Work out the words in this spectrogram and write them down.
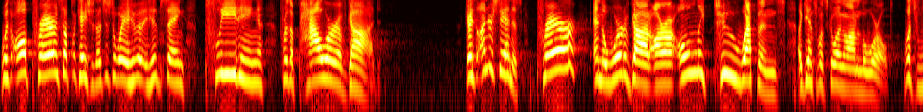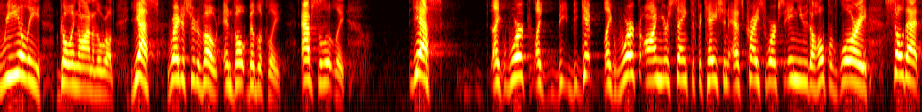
with all prayer and supplication. That's just a way of him saying, pleading for the power of God. Guys, understand this prayer and the Word of God are our only two weapons against what's going on in the world. What's really going on in the world. Yes, register to vote and vote biblically. Absolutely. Yes, like work like be, get like work on your sanctification as christ works in you the hope of glory so that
